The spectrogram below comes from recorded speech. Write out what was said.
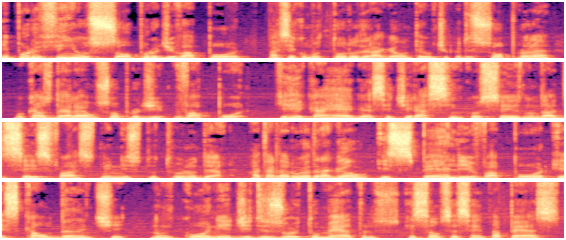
E por fim, o sopro de vapor, assim como todo dragão tem um tipo de sopro, né? No caso dela é um sopro de vapor, que recarrega se tirar 5 ou 6 num dado de 6 faces no início do turno dela. A tartaruga dragão expele vapor escaldante num cone de 18 metros, que são 60 pés,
